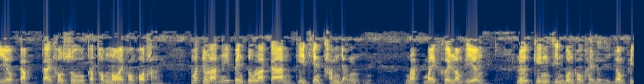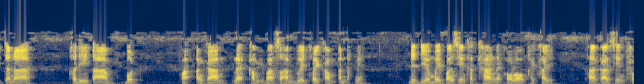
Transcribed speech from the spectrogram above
เดียวกับการเข้าสู่กระท่อมน้อยของขอทาน มัจจุราชนี้เป็นตุลาการที่เที่ยงธรรมอย่างนักไม่เคยลำเอียง หรือกินสินบนของใครเลย ย่อมพิจารณา คดีตามบทพระอังการและคำพิพากษาด้วยถ้อยคำอันหนักแน่น เด็ดเดียวไม่ฟังเสียงคัดค้านและขอร้องใครๆท่ามกลางเสียงค่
